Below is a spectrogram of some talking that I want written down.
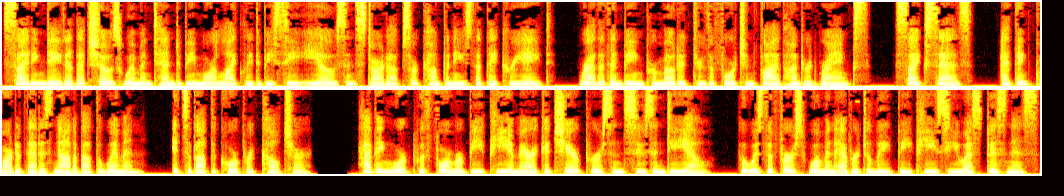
Citing data that shows women tend to be more likely to be CEOs in startups or companies that they create, rather than being promoted through the Fortune 500 ranks, Sykes says, I think part of that is not about the women, it's about the corporate culture. Having worked with former BP America chairperson Susan Dio, who was the first woman ever to lead BP's U.S. business,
